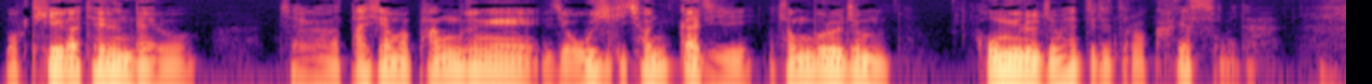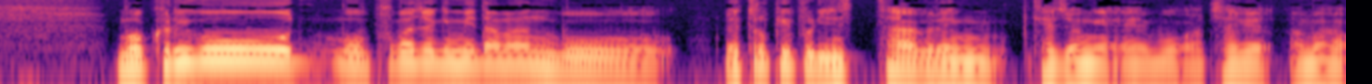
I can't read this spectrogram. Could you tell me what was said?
뭐 기회가 되는 대로 제가 다시 한번 방송에 이제 오시기 전까지 정보를 좀 공유를 좀 해드리도록 하겠습니다. 뭐 그리고 뭐 부가적입니다만 뭐 레트로피플 인스타그램 계정에 뭐 제가 아마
